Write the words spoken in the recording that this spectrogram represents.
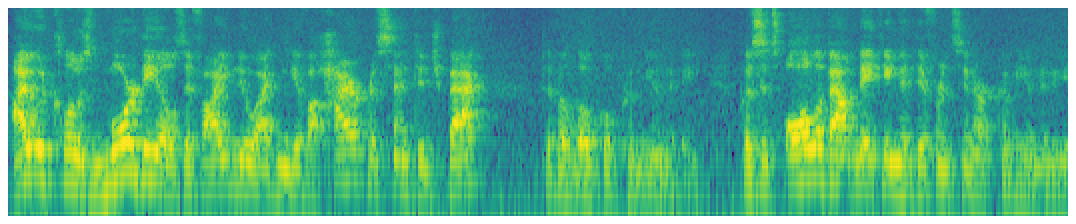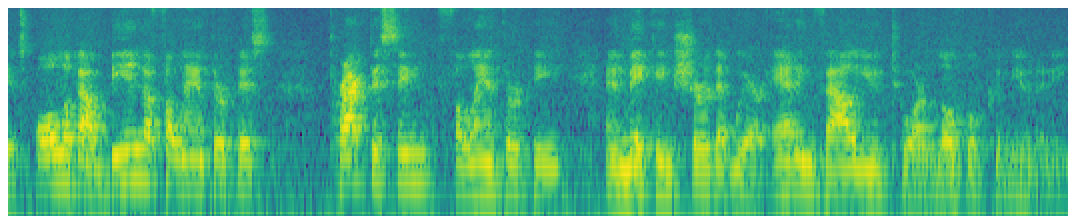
I would close more deals if I knew I can give a higher percentage back to the local community because it's all about making a difference in our community. It's all about being a philanthropist, practicing philanthropy, and making sure that we are adding value to our local community.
